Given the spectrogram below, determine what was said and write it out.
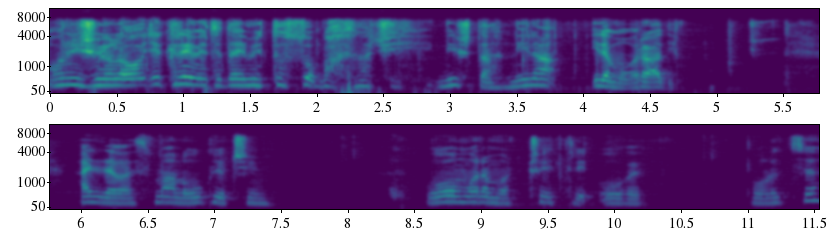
Oni žele ovdje krevete da im je to soba. Znači, ništa, Nina, idemo, radi. Hajde da vas malo uključim. U ovo moramo četiri ove police.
